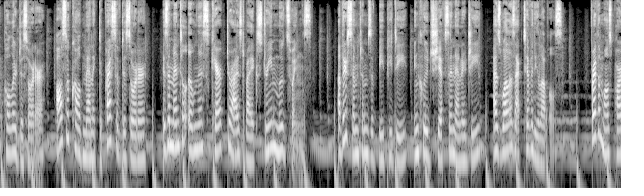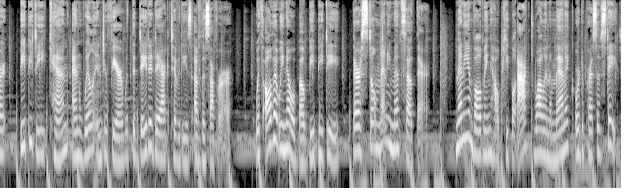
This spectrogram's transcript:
Bipolar disorder, also called manic depressive disorder, is a mental illness characterized by extreme mood swings. Other symptoms of BPD include shifts in energy as well as activity levels. For the most part, BPD can and will interfere with the day to day activities of the sufferer. With all that we know about BPD, there are still many myths out there, many involving how people act while in a manic or depressive state.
